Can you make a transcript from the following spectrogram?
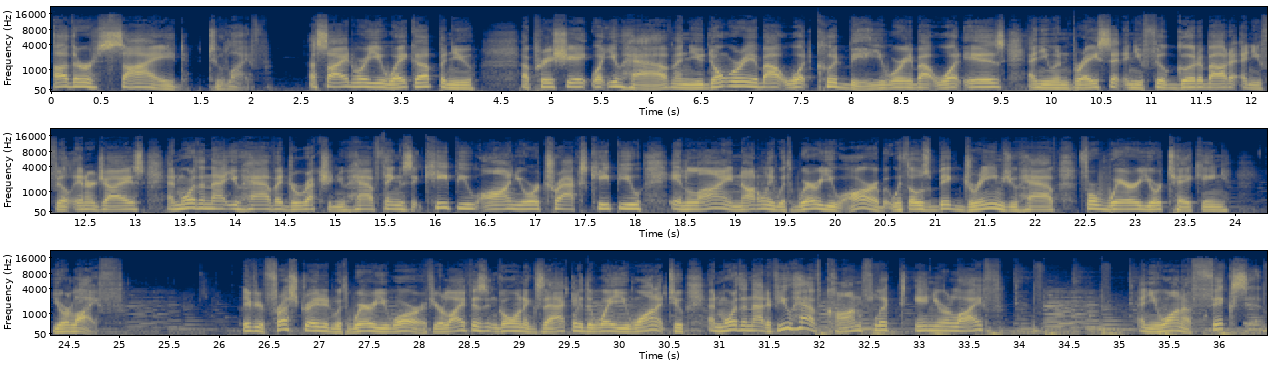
other side to life a side where you wake up and you appreciate what you have and you don't worry about what could be. You worry about what is and you embrace it and you feel good about it and you feel energized. And more than that, you have a direction. You have things that keep you on your tracks, keep you in line, not only with where you are, but with those big dreams you have for where you're taking your life if you're frustrated with where you are, if your life isn't going exactly the way you want it to, and more than that, if you have conflict in your life and you want to fix it,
